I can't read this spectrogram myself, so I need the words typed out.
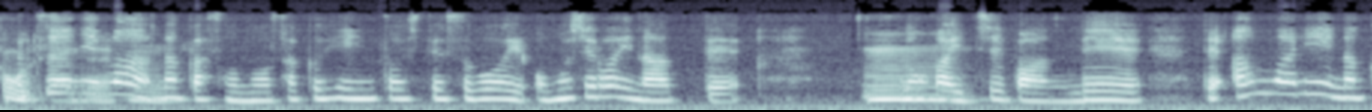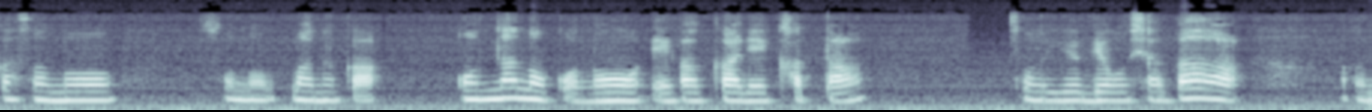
普通にまあうん。なんかその作品としてすごい面白いなってうん。のが一番で、であんまりなんかそのそのまあなんか女の子の描かれ方そういう描写があ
